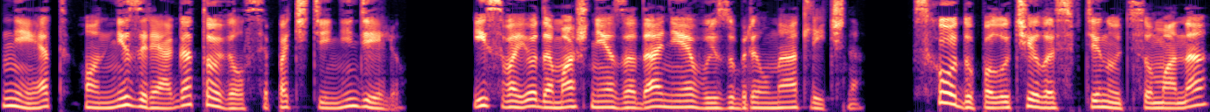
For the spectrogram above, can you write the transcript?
Нет, он не зря готовился почти неделю. И свое домашнее задание вызубрил на отлично. Сходу получилось втянуть Сумана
